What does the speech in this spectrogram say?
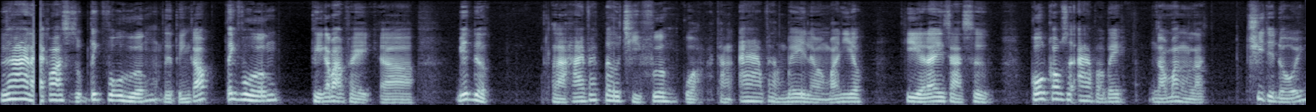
Thứ hai là các bạn sử dụng tích vô hướng để tính góc. Tích vô hướng thì các bạn phải uh, biết được là hai vectơ chỉ phương của thằng A với thằng B là bằng bao nhiêu. Thì ở đây giả sử cốt góc giữa A và B nó bằng là chi tuyệt đối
